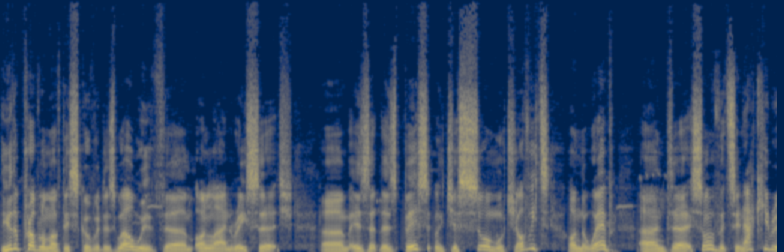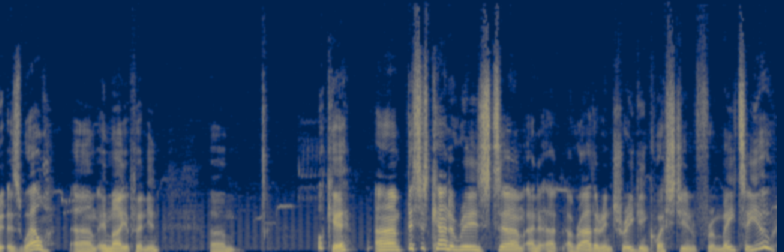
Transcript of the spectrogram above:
the other problem I've discovered as well with um, online research um, is that there's basically just so much of it on the web, and uh, some of it's inaccurate as well, um, in my opinion. Um, okay, um, this has kind of raised um, a, a, rather intriguing question from me to you,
